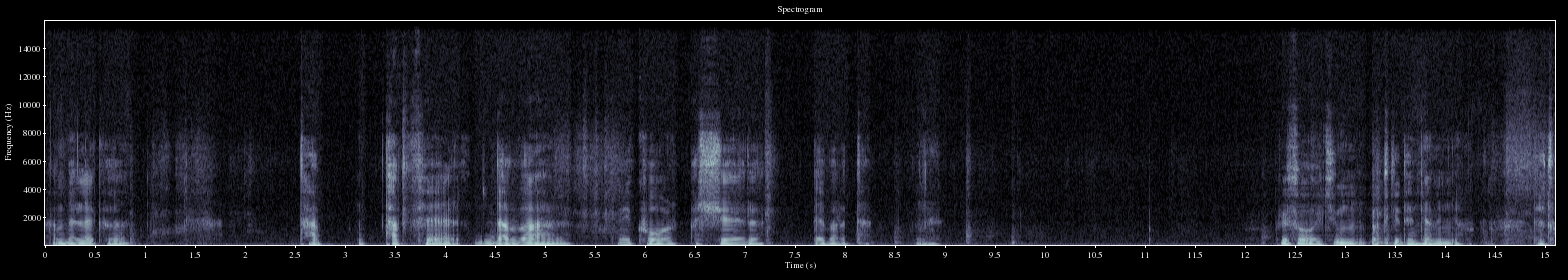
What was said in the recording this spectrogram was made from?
한멜레크. 탑 타펠 다발 미콜 아쉐르 데바르타 네. 그래서 지금 어떻게 됐냐면요. 저도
